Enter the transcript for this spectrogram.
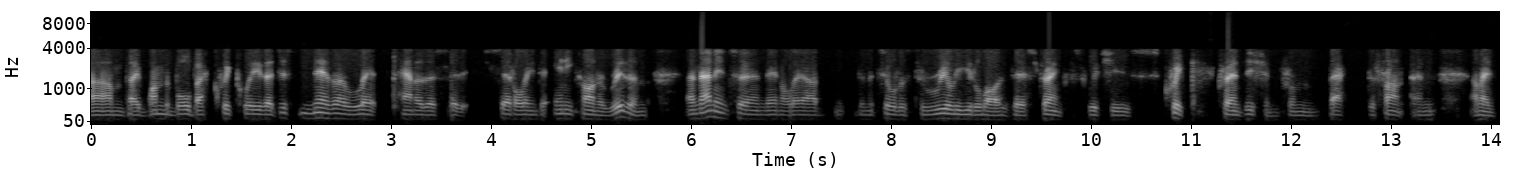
Um, they won the ball back quickly. They just never let Canada set, settle into any kind of rhythm, and that in turn then allowed the Matildas to really utilise their strengths, which is quick transition from back to front. And I mean,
